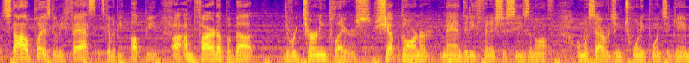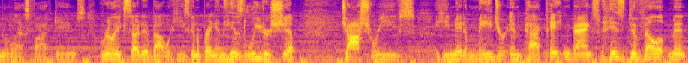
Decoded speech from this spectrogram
Style play is going to be fast. It's going to be upbeat. I'm fired up about the returning players. Shep Garner, man, did he finish the season off almost averaging 20 points a game in the last five games. Really excited about what he's going to bring and his leadership. Josh Reeves, he made a major impact. Payton Banks, his development.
